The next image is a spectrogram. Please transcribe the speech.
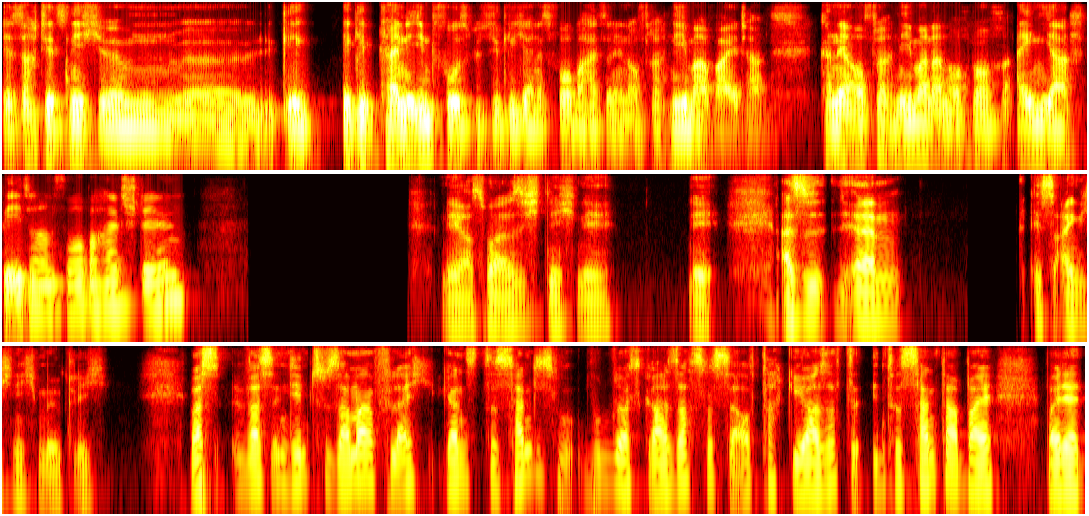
er sagt jetzt nicht, ähm, äh, er gibt keine Infos bezüglich eines Vorbehalts an den Auftragnehmer weiter. Kann der Auftragnehmer dann auch noch ein Jahr später einen Vorbehalt stellen? Nee, aus meiner Sicht nicht, nee. Nee. Also, ähm, ist eigentlich nicht möglich. Was, was in dem Zusammenhang vielleicht ganz interessant ist, wo, wo du das gerade sagst, was der Auftraggeber sagt, interessant dabei bei der,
